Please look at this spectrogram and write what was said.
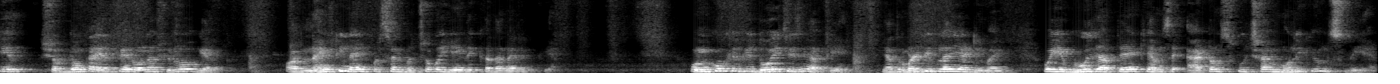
ये शब्दों का एयरफेयर होना शुरू हो गया और 99 परसेंट बच्चों को यही दिक्कत आने लगती है। उनको क्योंकि दो ही चीज़ें आती हैं, या तो मल्टीप्लाई या डिवाइड वो ये भूल जाते हैं कि हमसे एटम्स पूछा है मोलिक्यूल्स दिए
